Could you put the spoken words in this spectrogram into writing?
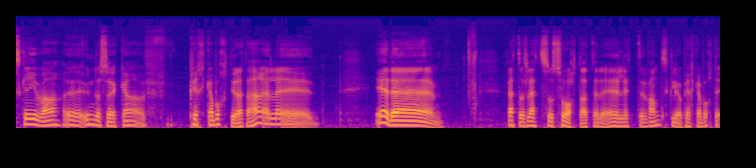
Skrive, eh, undersøke, pirke borti dette her? Eller er det rett og slett så sårt at det er litt vanskelig å pirke borti?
